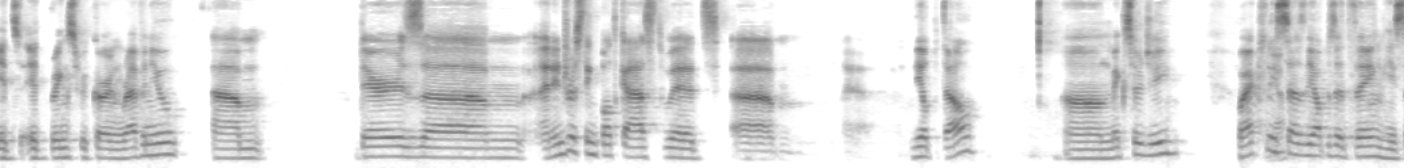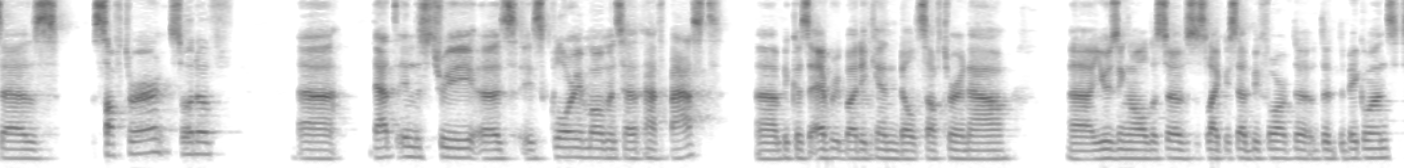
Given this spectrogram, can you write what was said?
it it brings recurring revenue. Um, there's um, an interesting podcast with um, uh, Neil Patel on Mixergy, who actually yeah. says the opposite thing. He says software sort of uh, that industry is, is glory moments have, have passed uh, because everybody can build software now uh, using all the services, like we said before, the the, the big ones.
